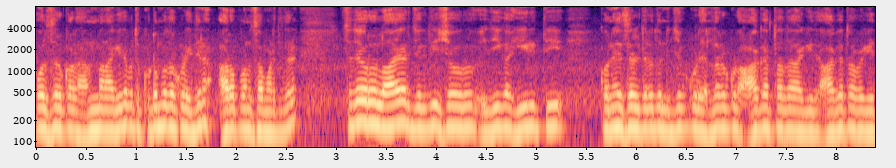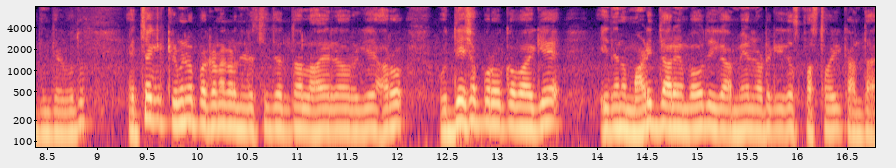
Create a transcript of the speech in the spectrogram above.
ಪೊಲೀಸರು ಕೂಡ ಅನುಮಾನ ಆಗಿದೆ ಮತ್ತು ಕುಟುಂಬದವರು ಕೂಡ ಇದನ್ನು ಆರೋಪವನ್ನು ಸಹ ಮಾಡ್ತಿದ್ದಾರೆ. ಸದ್ಯವರು ಲಾಯರ್ ಜಗದೀಶ್ ಅವರು ಇದೀಗ ಈ ರೀತಿ ಕೊನೆ ಸೆಳೆದಿರೋದು ನಿಜಕ್ಕೂ ಕೂಡ ಎಲ್ಲರೂ ಕೂಡ ಆಘಾತದ ಆಗಿದೆ ಆಘಾತವಾಗಿದೆ ಅಂತ ಹೇಳ್ಬೋದು. ಹೆಚ್ಚಾಗಿ ಕ್ರಿಮಿನಲ್ ಪ್ರಕರಣಗಳನ್ನು ನಡೆಸ್ತಿದ್ದಂಥ ಲಾಯರ್ ಅವರಿಗೆ ಯಾರೋ ಉದ್ದೇಶಪೂರ್ವಕವಾಗಿ ಇದನ್ನು ಮಾಡಿದ್ದಾರೆ ಎಂಬುದು ಈಗ ಮೇಲ್ನೋಟಕ್ಕೆ ಈಗ ಸ್ಪಷ್ಟವಾಗಿ ಕಾಣ್ತಾ ಇದೆ.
